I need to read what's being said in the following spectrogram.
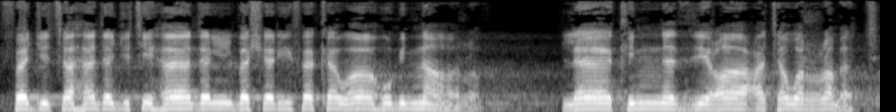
فاجتهد اجتهاد البشر فكواه بالنار لكن الذراع تورمت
